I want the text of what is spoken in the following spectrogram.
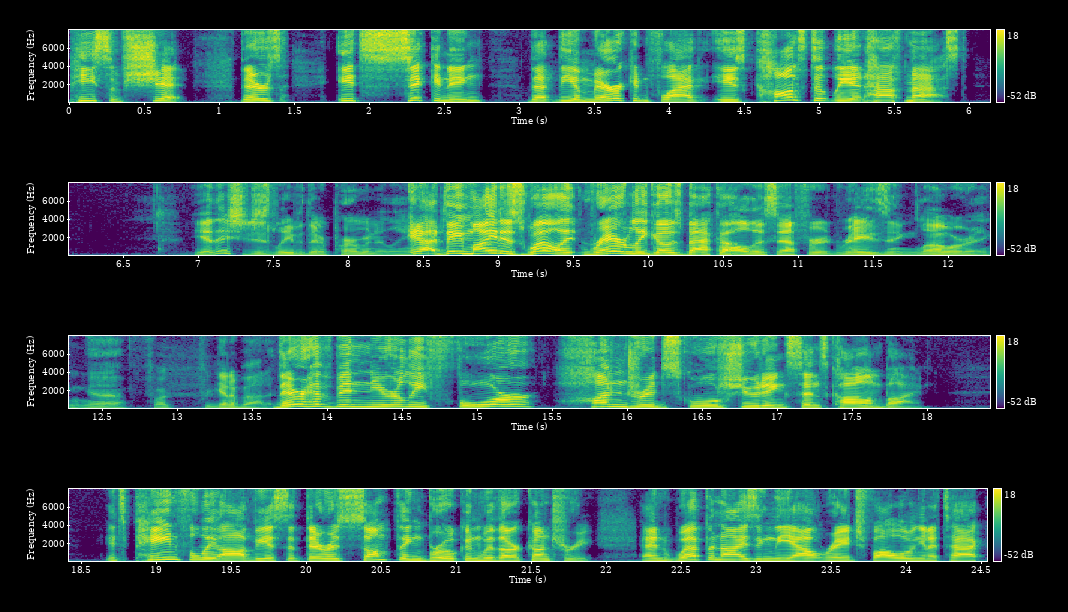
piece of shit. There's it's sickening that the American flag is constantly at half mast. Yeah, they should just leave it there permanently. Yeah, they might as well. It rarely goes back up. All this effort, raising, lowering, yeah, fuck, forget about it. There have been nearly 400 school shootings since Columbine. It's painfully obvious that there is something broken with our country, and weaponizing the outrage following an attack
